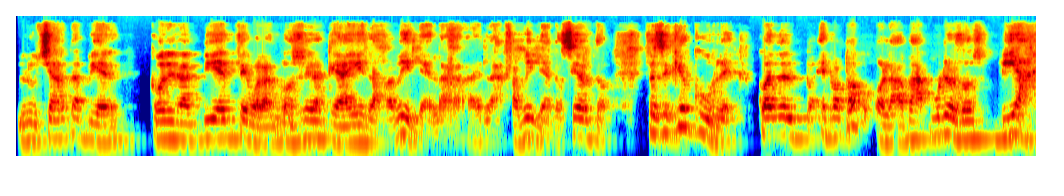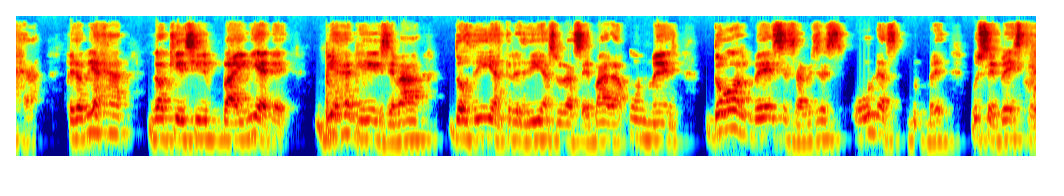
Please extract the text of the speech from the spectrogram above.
luchar también con el ambiente o la atmósfera que hay en la familia, en la, familia, ¿no es cierto? Entonces, ¿qué ocurre? Cuando el, papá o la mamá, uno de los dos, viaja, pero viaja no quiere decir va y viene, viaja que se va dos días, tres días, una semana, un mes, dos meses, a veces unas, un semestre,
